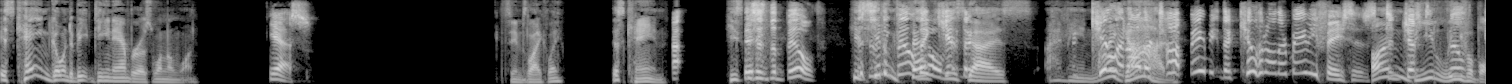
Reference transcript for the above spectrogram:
is Kane going to beat Dean Ambrose one on one? Yes, Seems likely. This Kane, Uh, he's this getting, is the build. he's this is the getting build. fed They all these guys. I mean, my Killing all their top baby. They're killing all their baby faces. to just build Unbelievable.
